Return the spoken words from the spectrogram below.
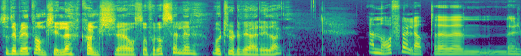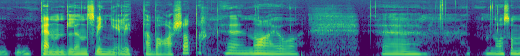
Så det ble et vannskille, kanskje også for oss, eller hvor tror du vi er i dag? Ja, nå føler jeg at uh, pendelen svinger litt tilbake. Nå er jo uh, Nå som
